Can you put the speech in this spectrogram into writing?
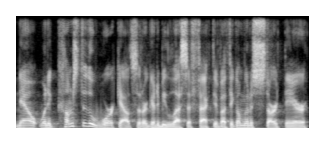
Now, when it comes to the workouts that are going to be less effective, I think I'm going to start there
